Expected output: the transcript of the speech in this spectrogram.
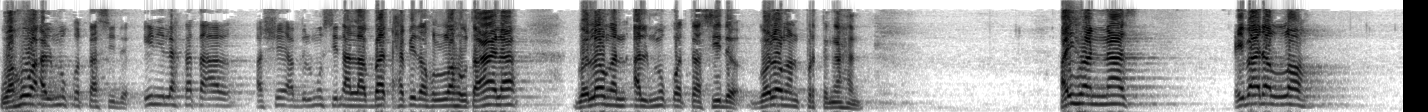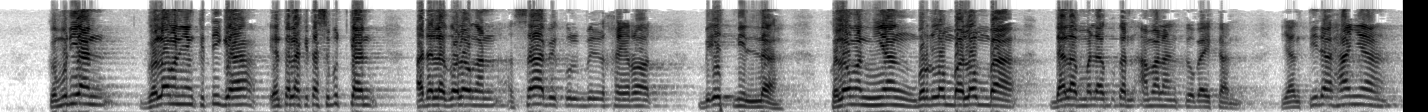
Wa huwa al-muqtasid. Inilah kata Al-Syekh Abdul Musin Al-Abbad hafizahullahu taala golongan al-muqtasid golongan pertengahan. Ayuhan nas ibadallah. Kemudian golongan yang ketiga yang telah kita sebutkan adalah golongan sabiqul bil khairat biidnillah golongan yang berlomba-lomba dalam melakukan amalan kebaikan. Yang tidak hanya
